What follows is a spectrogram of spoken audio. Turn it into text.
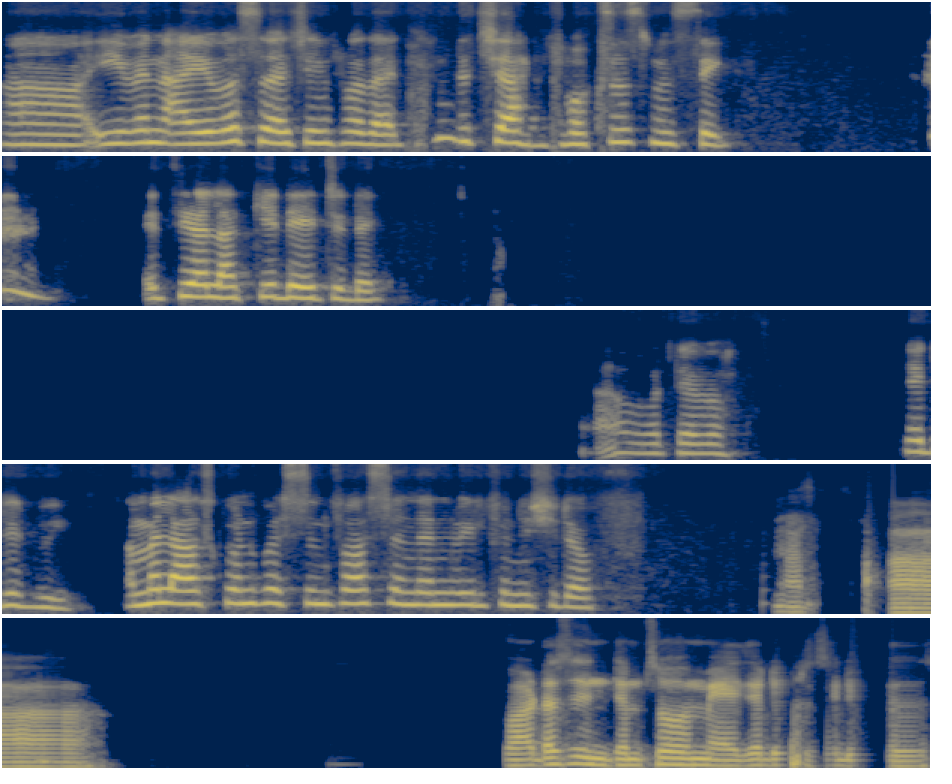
Ah, even I was searching for that. the chat box is missing. It's your lucky day today. Ah, whatever. Let it be. I'm gonna ask one question first and then we'll finish it off. Ma'am, uh, what are symptoms of major depressive disorder?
